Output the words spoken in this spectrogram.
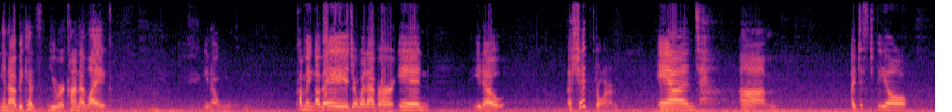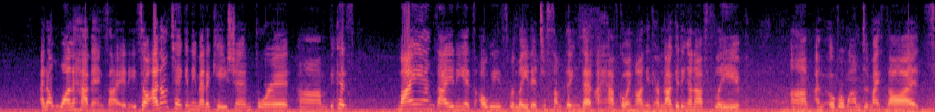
you know, because you were kind of like you know, coming of age or whatever in, you know, a shitstorm. And um, I just feel I don't want to have anxiety. So I don't take any medication for it um, because my anxiety is always related to something that I have going on. Either I'm not getting enough sleep, um, I'm overwhelmed in my thoughts,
